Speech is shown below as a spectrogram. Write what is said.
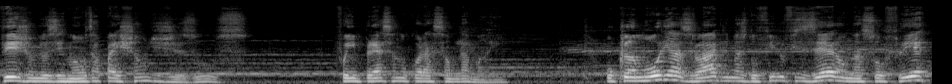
Vejam, meus irmãos, a paixão de Jesus foi impressa no coração da mãe. O clamor e as lágrimas do filho fizeram-na sofrer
